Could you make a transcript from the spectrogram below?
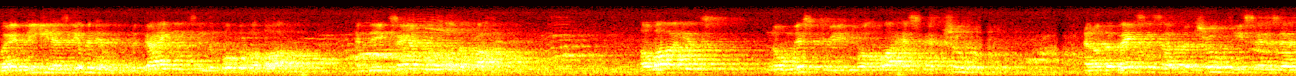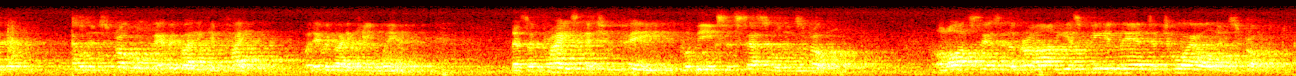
but indeed has given him the guidance in the book of Allah and the example of the Prophet. Allah is no mystery, for Allah has sent truth. And on the basis of the truth, he says that in struggle, everybody can fight, but everybody can't win. There's a price that you pay for being successful in struggle. Allah says in the Quran, He has created man to toil and struggle.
